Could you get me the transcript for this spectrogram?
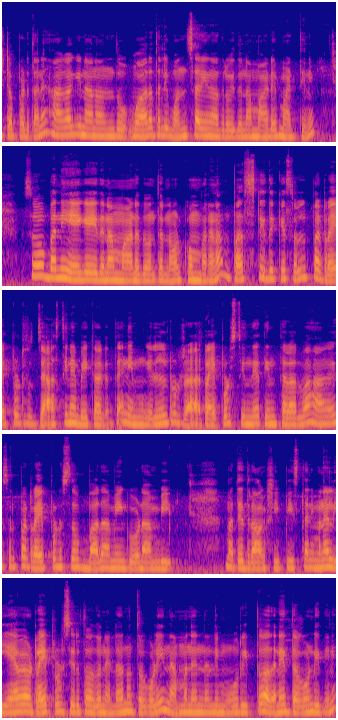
ಇಷ್ಟಪಡ್ತಾನೆ. ಹಾಗಾಗಿ ನಾನು ಒಂದು ವಾರದಲ್ಲಿ ಒಂದು ಸಾರಿನಾದರೂ ಇದನ್ನು ಮಾಡೇ ಮಾಡ್ತೀನಿ. ಸೊ ಬನ್ನಿ ಹೇಗೆ ಇದನ್ನು ಮಾಡೋದು ಅಂತ ನೋಡ್ಕೊಂಬರೋಣ ಫಸ್ಟ್ ಇದಕ್ಕೆ ಸ್ವಲ್ಪ ಡ್ರೈ ಫ್ರೂಟ್ಸ್ ಜಾಸ್ತಿನೇ ಬೇಕಾಗುತ್ತೆ. ನಿಮಗೆಲ್ಲರೂ ಡ್ರೈ ಫ್ರೂಟ್ಸ್ ತಿಂದೇ ತಿಂತಾರಲ್ವ? ಹಾಗಾಗಿ ಸ್ವಲ್ಪ ಡ್ರೈ ಫ್ರೂಟ್ಸು ಬಾದಾಮಿ, ಗೋಡಂಬಿ, ಮತ್ತು ದ್ರಾಕ್ಷಿ, ಪಿಸ್ತಾ ನಿಮ್ಮ ಮನೇಲಿ ಯಾವ್ಯಾವ ಡ್ರೈ ಫ್ರೂಟ್ಸ್ ಇರುತ್ತೋ ಅದನ್ನೆಲ್ಲನೂ ತೊಗೊಳ್ಳಿ. ನಮ್ಮ ಮನೆಯಲ್ಲಿ ಮೂರು ಇತ್ತು, ಅದನ್ನೇ ತೊಗೊಂಡಿದ್ದೀನಿ.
